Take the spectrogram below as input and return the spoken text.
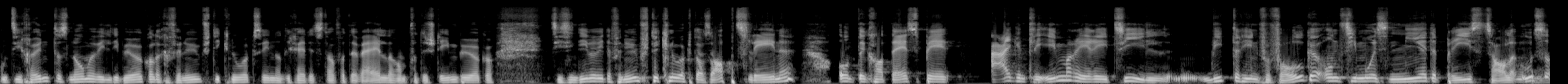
Und sie können das nur, weil die Bürgerlichen vernünftig genug sind. Und ich rede jetzt da von den Wählern und von den Stimmbürgern. Sie sind immer wieder vernünftig genug, das abzulehnen. Und dann kann die SP eigentlich immer ihre Ziele weiterhin verfolgen und sie muss nie den Preis zahlen. Mhm. Außer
